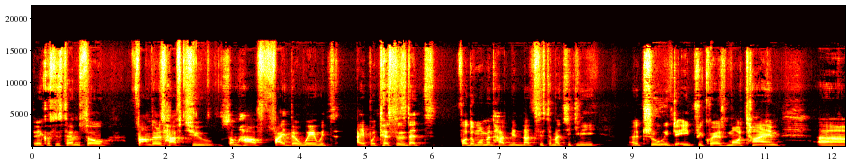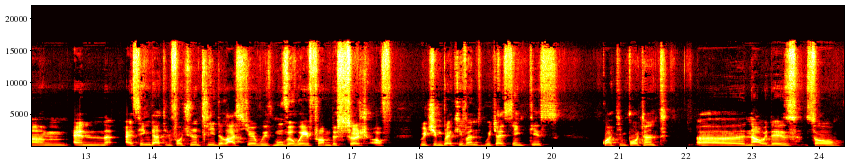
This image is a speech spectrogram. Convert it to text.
the ecosystem. So founders have to somehow fight their way with hypotheses that for the moment have been not systematically uh, true. It, it, requires more time. Um, and I think that unfortunately the last year we've moved away from the search of reaching break even, which I think is quite important uh, nowadays. So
